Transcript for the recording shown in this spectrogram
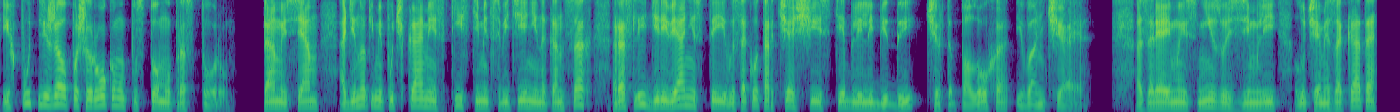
Их путь лежал по широкому пустому простору. Там и сям, одинокими пучками с кистями цветений на концах, росли деревянистые, высоко торчащие стебли лебеды, чертополоха и ванчая. Озаряемые снизу, с земли, лучами заката,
